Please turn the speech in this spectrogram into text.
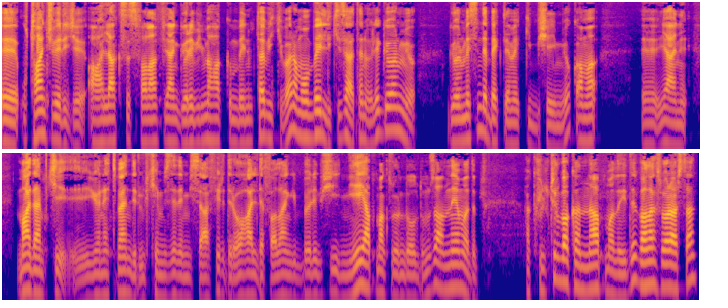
e, utanç verici, ahlaksız falan filan görebilme hakkım benim tabii ki var ama o belli ki zaten öyle görmüyor. Görmesini de beklemek gibi bir şeyim yok ama e, yani madem ki e, yönetmendir, ülkemizde de misafirdir o halde falan gibi böyle bir şey niye yapmak zorunda olduğumuzu anlayamadım. Ha Kültür Bakanı ne yapmalıydı? Bana sorarsan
